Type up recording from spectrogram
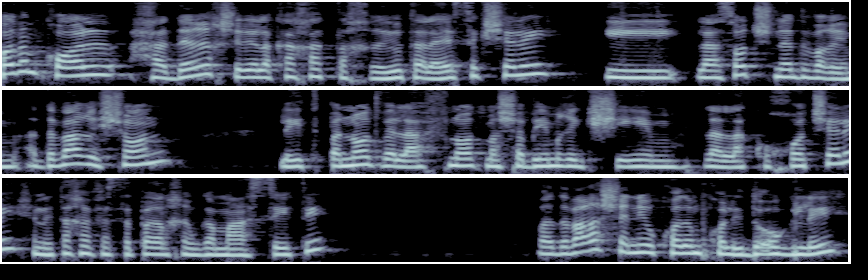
קודם כל הדרך שלי לקחת אחריות על העסק שלי היא לעשות שני דברים. הדבר הראשון, להתפנות ולהפנות משאבים רגשיים ללקוחות שלי, שאני תכף אספר לכם גם מה עשיתי. והדבר השני הוא קודם כל לדאוג לי,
